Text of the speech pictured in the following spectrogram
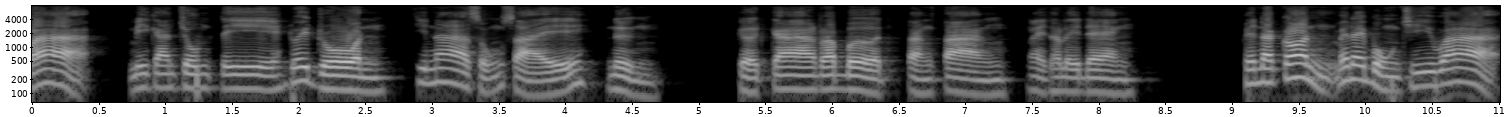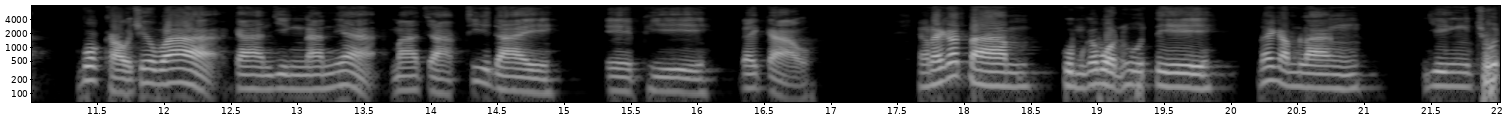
ว่า มีการโจมตีด้วยโดรนที่น่าสงสัย 1. เกิดการระเบิดต่างๆ ในทะเลแดง เพนทากอนไม่ได้บ่งชี้ว่า พวกเขาเชื่อว่าการยิงนั้นเนี่ยมาจากที่ใด AP ได้กล่าว อย่างไรก็ตามกลุ่มกบฏฮูตีได้กำลังยิงชุด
